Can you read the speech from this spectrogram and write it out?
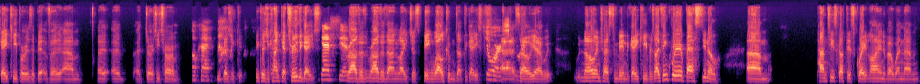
Gatekeeper is a bit of a um, a, a, a dirty term. Okay. Because you because you can't get through the gate. Yes, yes. Rather rather than like just being welcomed at the gate. Sure. Uh, sure. So yeah, we, no interest in being the gatekeepers. I think we're best, you know. Um, Panti's got this great line about when um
